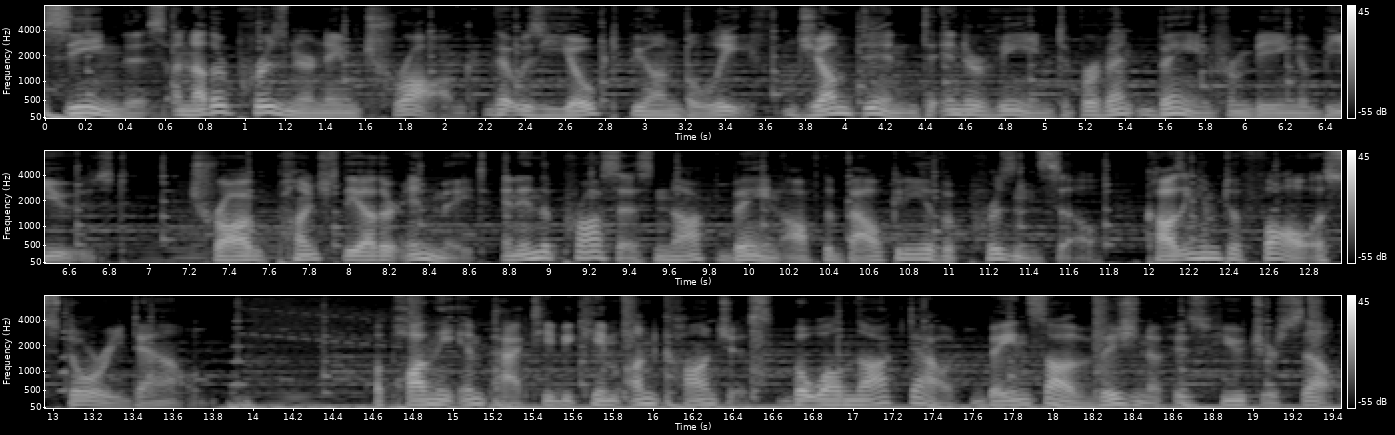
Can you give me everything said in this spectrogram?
Seeing this, another prisoner named Trog, that was yoked beyond belief, jumped in to intervene to prevent Bane from being abused. Trog punched the other inmate and in the process knocked Bane off the balcony of a prison cell, causing him to fall a story down. Upon the impact, he became unconscious, but while knocked out, Bane saw a vision of his future self,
